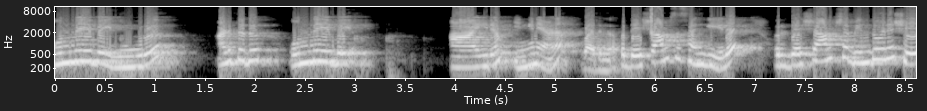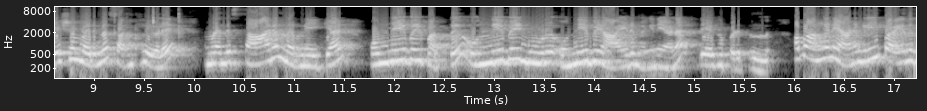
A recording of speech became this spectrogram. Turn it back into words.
ഒന്നേ ബൈ നൂറ് അടുത്തത് ഒന്നേ ബൈ ആയിരം ഇങ്ങനെയാണ് വരുന്നത്. അപ്പൊ ദശാംശ സംഖ്യയിൽ ഒരു ദശാംശ ബിന്ദുവിന് ശേഷം വരുന്ന സംഖ്യകളെ നമ്മൾ അതിന്റെ സ്ഥാനം നിർണയിക്കാൻ ഒന്നേ ബൈ പത്ത് ഒന്നേ ബൈ നൂറ് ഒന്നേ ബൈ ആയിരം എങ്ങനെയാണ് രേഖപ്പെടുത്തുന്നത്. അപ്പൊ അങ്ങനെയാണെങ്കിൽ ഈ പറയുന്ന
